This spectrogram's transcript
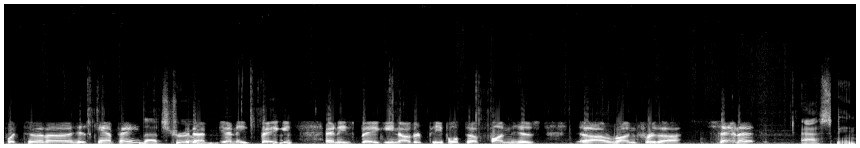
put to the, his campaign. That's true. That, yeah, and he's begging and he's begging other people to fund his uh, run for the Senate. Asking,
